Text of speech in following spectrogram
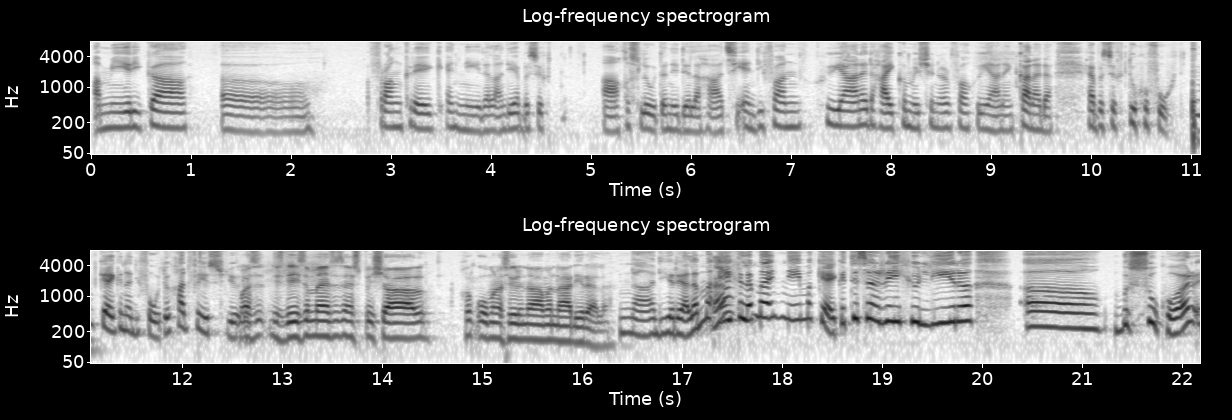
Amerika, eh, Frankrijk en Nederland, die hebben zich aangesloten aan die delegatie. En die van Guyana, de High Commissioner van Guyana en Canada, hebben zich toegevoegd. Kijk naar die foto, ik ga het voor je sturen. Maar dus deze mensen zijn speciaal gekomen naar Suriname na die rellen. Na die rellen. Maar eigenlijk, maar, nee, maar kijk, het is een reguliere eh, bezoek hoor.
